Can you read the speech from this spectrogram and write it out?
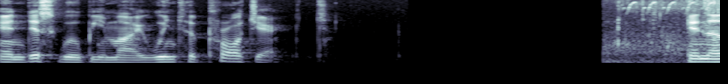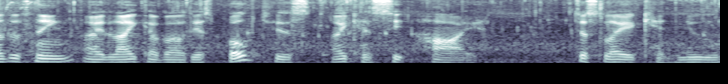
And this will be my winter project. Another thing I like about this boat is I can sit high, just like a canoe,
